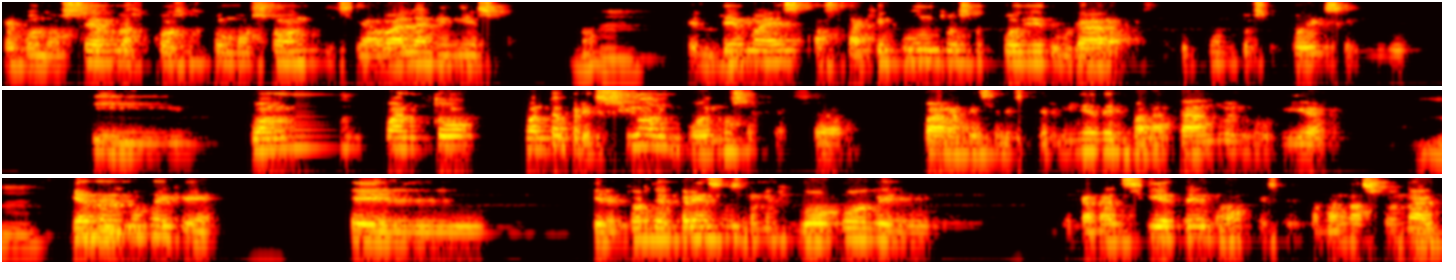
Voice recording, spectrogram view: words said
reconocer las cosas como son y se avalan en eso. ¿no? El tema es hasta qué punto eso puede durar, hasta qué punto se puede seguir y cuán, cuánto, cuánta presión podemos ejercer para que se les termine desbaratando el gobierno. Ya tenemos de que el director de prensa, si no me equivoco, de, Canal 7, ¿no? que es el canal nacional,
